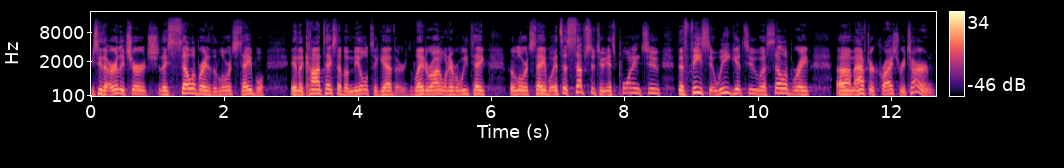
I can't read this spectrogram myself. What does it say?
You see, the early church, they celebrated the Lord's table in the context of a meal together. Later on, whenever we take the Lord's table, it's a substitute. It's pointing to the feast that we get to uh, celebrate um, after Christ's return.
